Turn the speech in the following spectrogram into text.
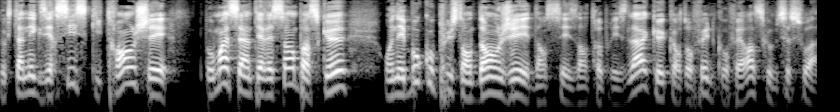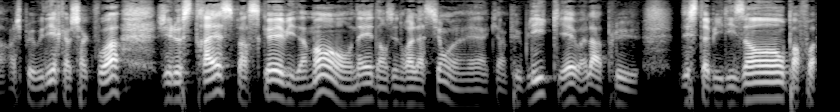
Donc c'est un exercice qui tranche et pour moi, c'est intéressant parce que on est beaucoup plus en danger dans ces entreprises-là que quand on fait une conférence comme ce soir. Je peux vous dire qu'à chaque fois, j'ai le stress parce que, évidemment, on est dans une relation avec un public qui est voilà plus déstabilisant. Parfois,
